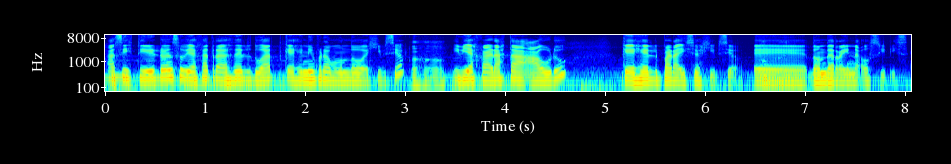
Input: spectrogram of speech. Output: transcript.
asistirlo en su viaje a través del Duat, que es el inframundo egipcio, Ajá. y viajar hasta Auru, que es el paraíso egipcio, eh, donde reina Osiris.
